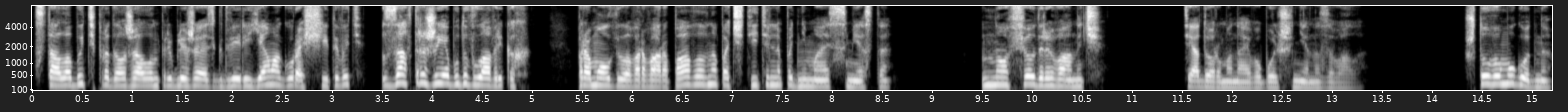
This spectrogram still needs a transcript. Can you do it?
«Стало быть», — продолжал он, приближаясь к двери, — «я могу рассчитывать. Завтра же я буду в Лавриках», — промолвила Варвара Павловна, почтительно поднимаясь с места. «Но, Федор Иванович...» Теодором она его больше не называла. «Что вам угодно?»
